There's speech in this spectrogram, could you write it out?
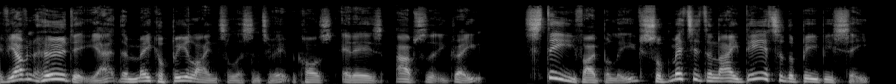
if you haven't heard it yet, then make a beeline to listen to it because it is absolutely great. Steve, I believe, submitted an idea to the BBC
